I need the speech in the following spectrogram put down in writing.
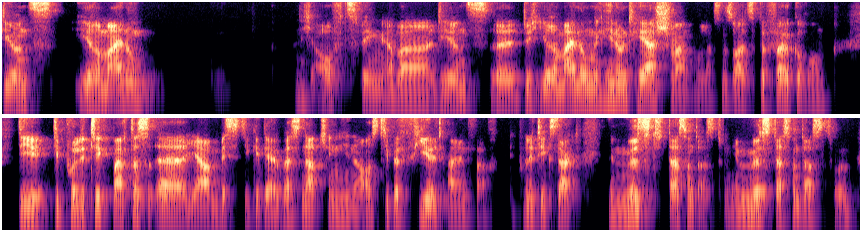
die uns ihre Meinung nicht aufzwingen, aber die uns äh, durch ihre Meinung hin und her schwanken lassen, so als Bevölkerung. Die, die Politik macht das äh, ja ein bisschen, die geht ja übers Nudging hinaus, die befiehlt einfach. Die Politik sagt, ihr müsst das und das tun, ihr müsst das und das tun.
